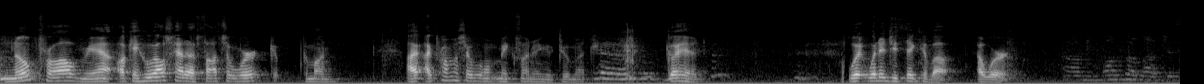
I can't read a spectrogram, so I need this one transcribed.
No problem. Yeah. Okay. Who else had a thoughts of work? Come on. I, I promise I won't make fun of you too much. Go ahead. What What did you think about at work? Um, also about just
